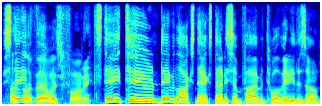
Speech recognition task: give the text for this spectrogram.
Stay- I thought that was funny. Stay tuned. David Locke's next, 97.5 and 1280 The Zone.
